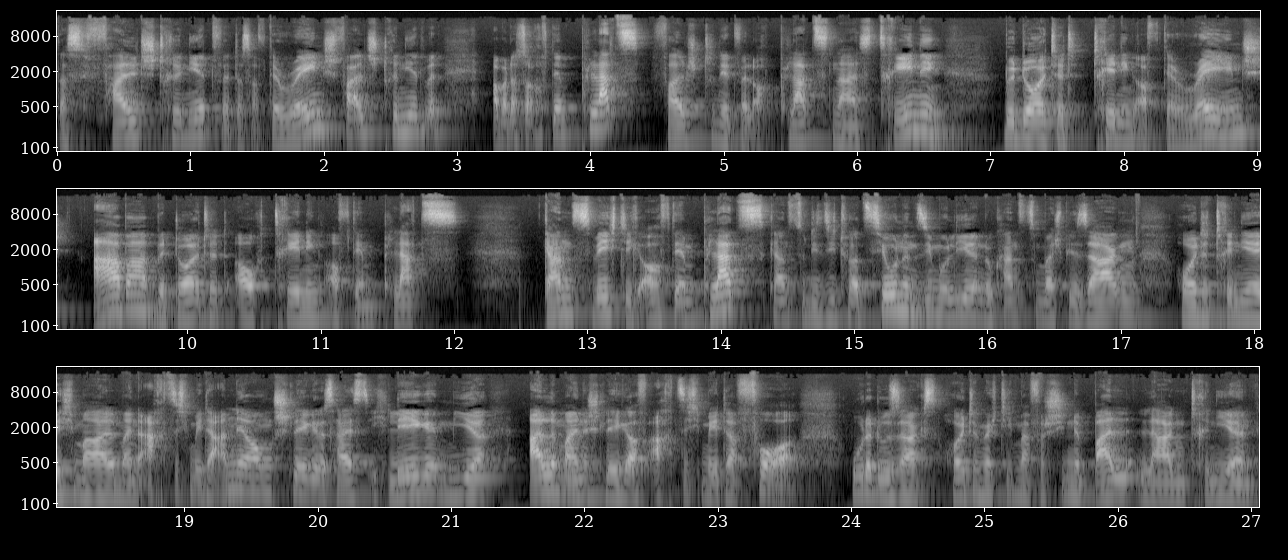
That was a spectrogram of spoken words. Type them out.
dass falsch trainiert wird, dass auf der Range falsch trainiert wird, aber dass auch auf dem Platz falsch trainiert wird. Auch platznahes Training bedeutet Training auf der Range, aber bedeutet auch Training auf dem Platz. Ganz wichtig, auf dem Platz kannst du die Situationen simulieren. Du kannst zum Beispiel sagen, heute trainiere ich mal meine 80 Meter Annäherungsschläge. Das heißt, ich lege mir alle meine Schläge auf 80 Meter vor. Oder du sagst, heute möchte ich mal verschiedene Balllagen trainieren.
